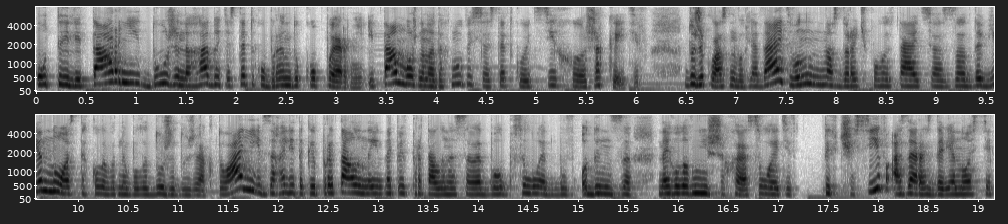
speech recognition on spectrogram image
утилітарні, дуже нагадують естетику бренду Коперні. І там можна надихнутися естетикою цих е, жакетів. Дуже класно виглядають. Вони у нас, до речі, повертаються з 90-х, коли вони були дуже дуже актуальні. І взагалі такий приталений напівприталений силует був силует був один з найголовніших е, силуетів тих часів, а зараз 90-ті,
